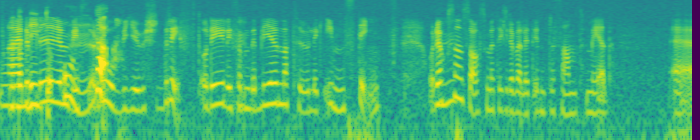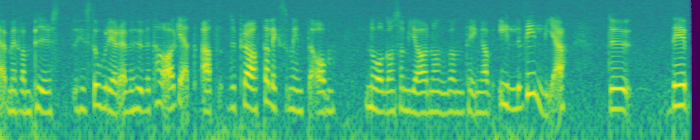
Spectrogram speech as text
Nej, de det blir blir inte en viss onda. rovdjursdrift och det, är liksom, det blir en naturlig instinkt. Och det är också Mm. en sak som jag tycker är väldigt intressant med, eh, med vampyrhistorier överhuvudtaget. Att du pratar liksom inte om någon som gör någonting av illvilja. Du, det,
